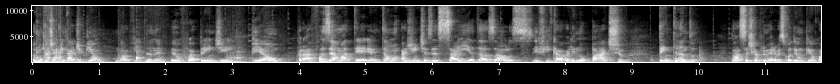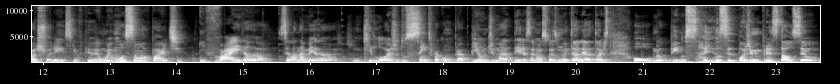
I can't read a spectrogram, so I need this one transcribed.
eu nunca tinha brincado de peão na vida, né? Eu aprendi peão para fazer a matéria, então a gente às vezes saía das aulas e ficava ali no pátio tentando. Nossa, acho que a primeira vez que eu dei um peão eu quase chorei, assim, porque é uma emoção à parte. E vai, sei lá, na, em que loja do centro para comprar peão de madeira, sabe? Umas coisas muito aleatórias. Ou oh, meu pino saiu, você pode me emprestar o seu?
